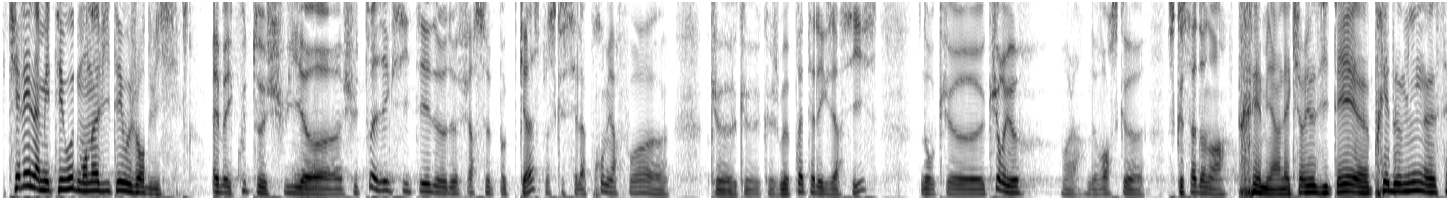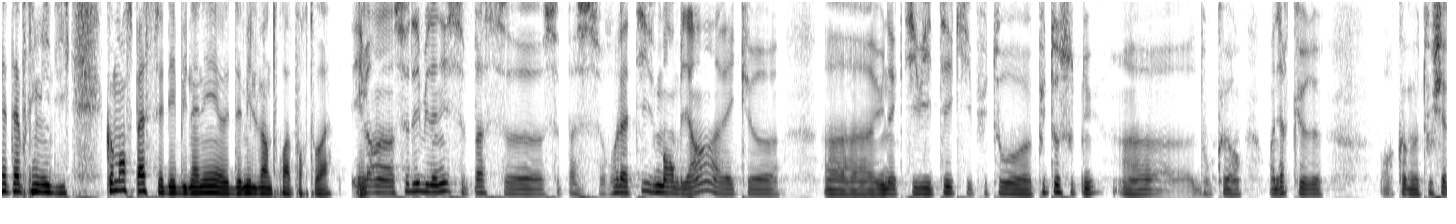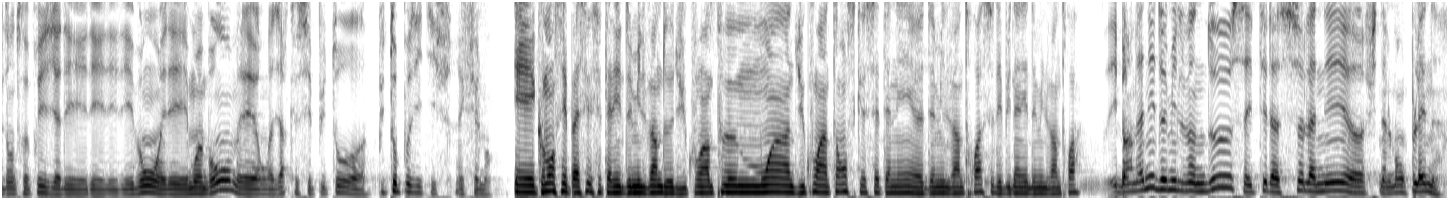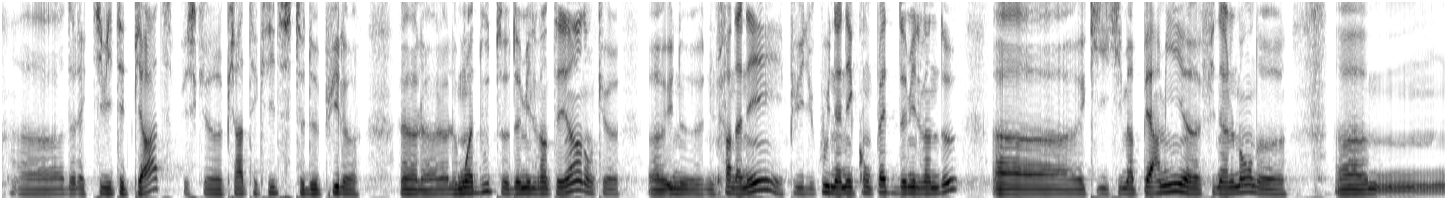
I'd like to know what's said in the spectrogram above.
Quelle est la météo de mon invité aujourd'hui? Eh ben écoute, je suis, euh, je suis très excité de, de faire ce podcast parce que c'est la première fois euh, que, que, que je me prête à l'exercice. Donc euh, curieux, voilà, de voir ce que, ce que ça donnera. Très bien, la curiosité euh, prédomine euh, cet après-midi. Comment se passe ce début d'année euh, 2023 pour toi? Et ben, ce début d'année se passe, euh, se passe relativement bien avec euh, euh, une activité qui est plutôt, euh, soutenue. Euh, donc euh, on va dire que comme tout chef d'entreprise, il y a des, bons et des moins bons, mais on va dire que c'est plutôt, euh, plutôt positif actuellement. Et comment s'est passé cette année 2022 Du coup, un peu moins du coup intense que cette année euh, 2023, ce début d'année 2023 Eh ben, l'année 2022, ça a été la seule année euh, finalement pleine euh, de l'activité de Pirate, puisque Pirate existe depuis le, le- mois d'août 2021, donc euh, euh, une, fin d'année, et puis du coup une année complète 2022, euh, qui, qui m'a permis euh, finalement euh,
